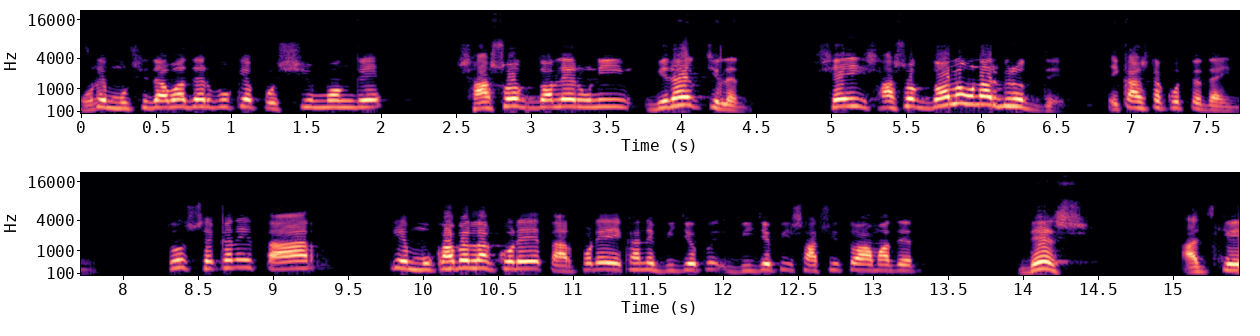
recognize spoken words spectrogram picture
ওনাকে মুর্শিদাবাদের বুকে পশ্চিমবঙ্গে শাসক দলের উনি বিধায়ক ছিলেন সেই শাসক দলও ওনার বিরুদ্ধে এই কাজটা করতে দেয়নি। তো সেখানে তারকে মোকাবেলা করে তারপরে এখানে বিজেপি বিজেপি শাসিত আমাদের দেশ আজকে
